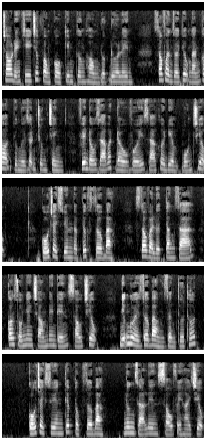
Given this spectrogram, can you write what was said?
Cho đến khi chiếc vòng cổ kim cương hồng được đưa lên sau phần giới thiệu ngắn gọn từ người dẫn chương trình Phiên đấu giá bắt đầu với giá khởi điểm 4 triệu. Cố Trạch Xuyên lập tức dơ bảng. Sau vài lượt tăng giá Con số nhanh chóng lên đến 6 triệu. Những người dơ bảng dần thưa thớt. Cố Trạch Xuyên tiếp tục dơ bảng Nâng giá lên 6,2 triệu.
